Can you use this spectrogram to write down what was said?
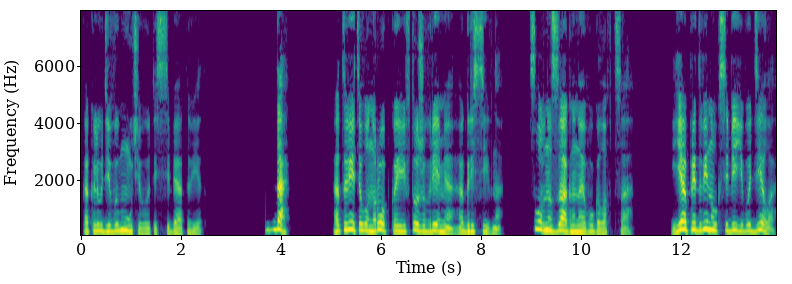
как люди вымучивают из себя ответ. «Да», Ответил он робко и в то же время агрессивно, словно загнанная в угол овца. Я придвинул к себе его дело,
